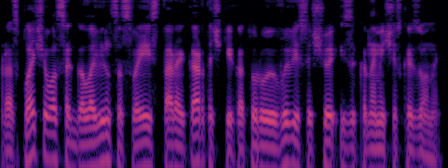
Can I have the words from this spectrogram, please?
Расплачивался Головин со своей старой карточки, которую вывез еще из экономической зоны.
